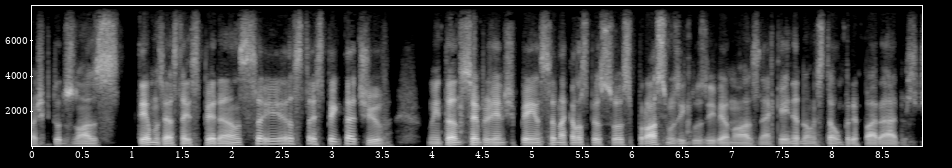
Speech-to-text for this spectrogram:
Acho que todos nós temos esta esperança e esta expectativa. No entanto, sempre a gente pensa naquelas pessoas próximas, inclusive a nós, né, que ainda não estão preparadas.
